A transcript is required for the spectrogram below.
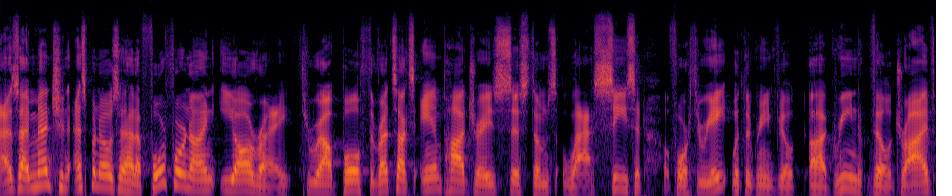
as I mentioned, Espinoza had a 4.49 ERA throughout both the Red Sox and Padres systems last season. A 4.38 with the Greenville uh, Greenville Drive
